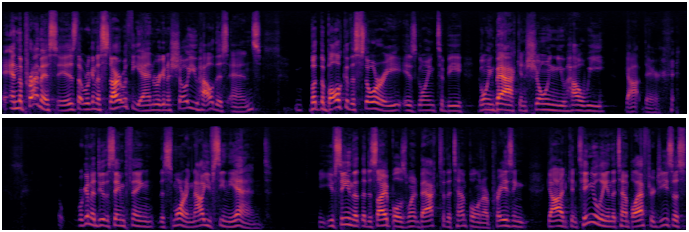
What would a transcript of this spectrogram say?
And the premise is that we're going to start with the end, we're going to show you how this ends, but the bulk of the story is going to be going back and showing you how we got there. we're going to do the same thing this morning. Now you've seen the end. You've seen that the disciples went back to the temple and are praising God continually in the temple after Jesus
